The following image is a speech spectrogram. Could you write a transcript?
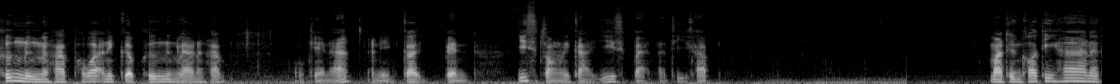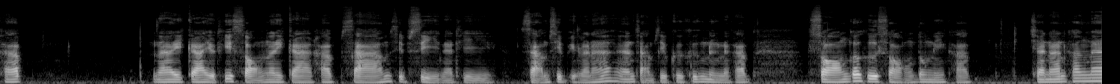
ครึ่งหนึ่งนะครับ เพราะว่าอันนี้เกือบครึ่งหนึ่งแล้วนะครับ โอเคนะ อันนี้ก็เป็น 22นาฬิกา28 นาทีครับ มาถึงข้อที่ 5 นะครับ นาฬิกาอยู่ที่ 2 นาฬิกาครับ 34 นาที 30 อีกแล้วนะงั้น 30 คือครึ่งหนึ่งนะครับ 2 ก็คือ 2 ตรงนี้ครับ ฉะนั้นข้างหน้า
